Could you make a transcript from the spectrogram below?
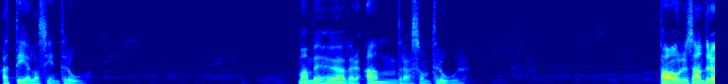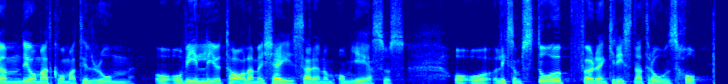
att dela sin tro. Man behöver andra som tror. Paulus han drömde om att komma till Rom och, och ville ju tala med kejsaren om, om Jesus och, och liksom stå upp för den kristna trons hopp.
